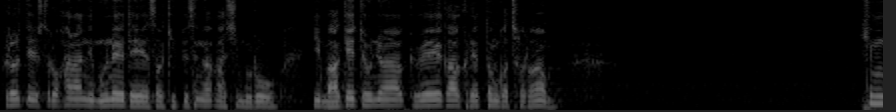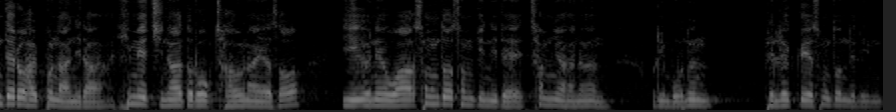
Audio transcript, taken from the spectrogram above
그럴 때일수록 하나님 은혜에 대해서 깊이 생각하심으로 이 마게도냐 교회가 그랬던 것처럼 힘대로 할 뿐 아니라 힘에 지나도록 자원하여서 이 은혜와 성도 섬긴 일에 참여하는 우리 모든 벨렛교회 성도님,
